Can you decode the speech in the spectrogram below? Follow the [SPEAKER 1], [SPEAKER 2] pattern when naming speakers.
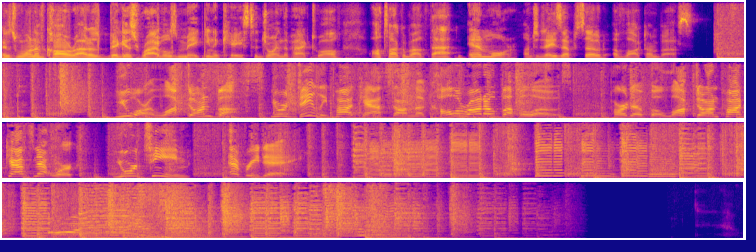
[SPEAKER 1] Is one of Colorado's biggest rivals making a case to join the Pac 12? I'll talk about that and more on today's episode of Locked on Buffs.
[SPEAKER 2] You are Locked on Buffs, your daily podcast on the Colorado Buffaloes, part of the Locked on Podcast Network, your team every day.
